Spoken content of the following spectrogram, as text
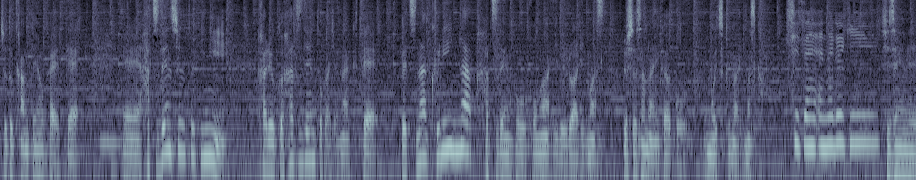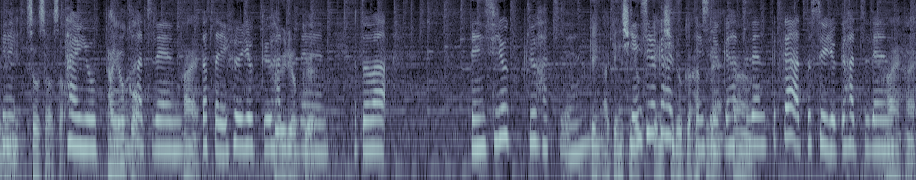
ちょっと観点を変えて、えー発電するときに火力発電とかじゃなくて別なクリーンな発電方法がいろいろあります。吉田さん何かこう思いつくのありますか？自然エネルギー自然エネルギー。でそうそうそう。太陽光光。発電はいだったり風力発電。あとは電子力発電。原あ原子原力原子力発電。原子力発電とか、あと水力発う電、んはいはい。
